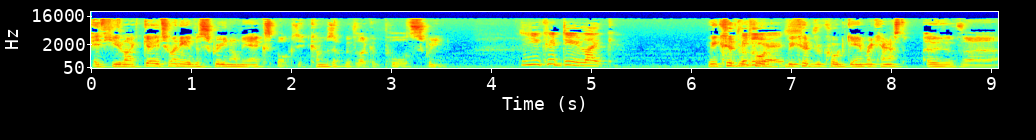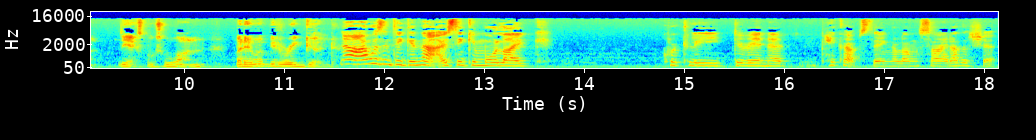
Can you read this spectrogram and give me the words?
If you like go to any other screen on the Xbox, it comes up with like a pause screen. So you could do like We could record. We could record Gamercast over the Xbox One, but it won't be very good. no, I wasn't thinking that. I was thinking more like quickly doing a pickups thing alongside other shit.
